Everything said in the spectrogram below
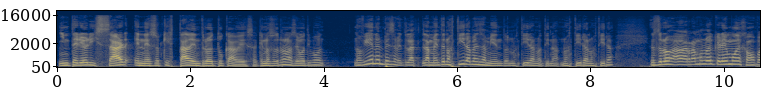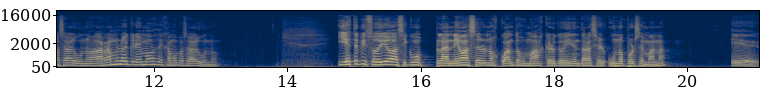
interiorizar en eso que está dentro de tu cabeza. Que nosotros nos hacemos tipo, nos vienen pensamientos, la, la, mente nos tira pensamientos, nos tira, nos tira, nos tira, nos tira. Nosotros agarramos lo que queremos, dejamos pasar algunos. Agarramos lo que queremos, dejamos pasar algunos. Y este episodio, así como planeo hacer unos cuantos más, creo que voy a intentar hacer uno por semana. Eh,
